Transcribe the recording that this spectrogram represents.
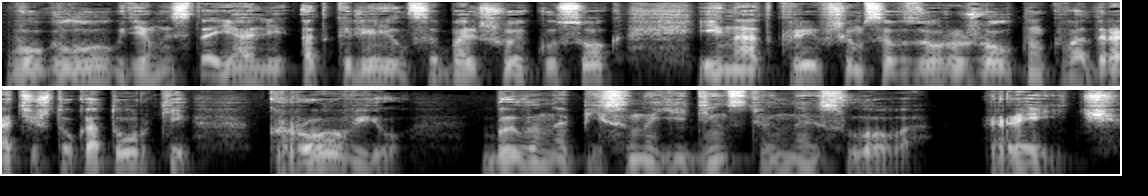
В углу, где мы стояли, отклеился большой кусок, и на открывшемся взору желтом квадрате штукатурки кровью было написано единственное слово — «Рейч».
